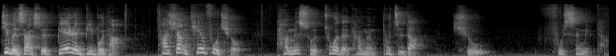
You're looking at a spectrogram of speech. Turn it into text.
基本上是别人逼迫他，他向天父求，他们所做的他们不知道，求父赦免他。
